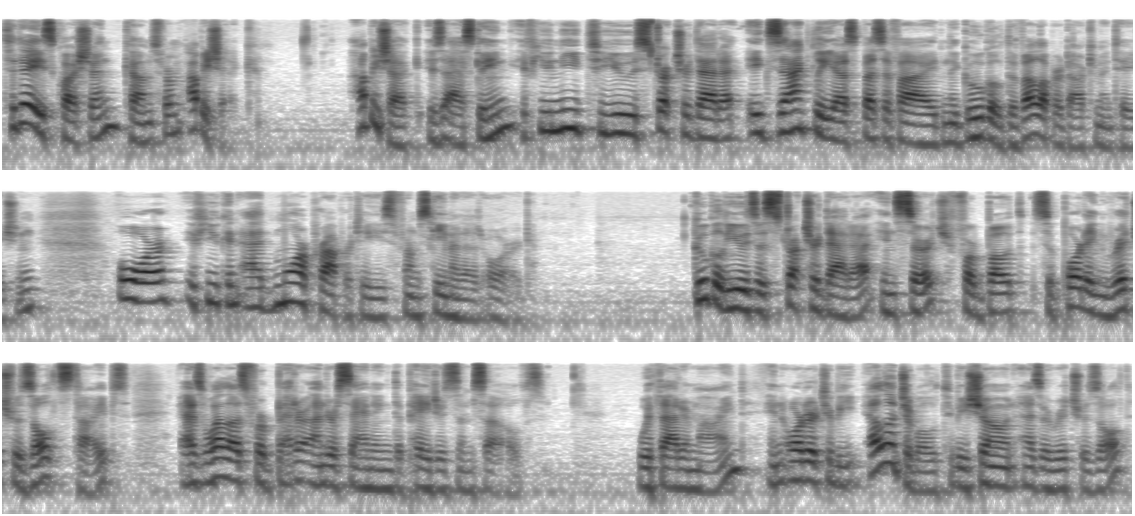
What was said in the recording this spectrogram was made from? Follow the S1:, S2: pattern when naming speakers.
S1: Today's question comes from Abhishek. Abhishek is asking if you need to use structured data exactly as specified in the Google developer documentation, or if you can add more properties from schema.org. Google uses structured data in search for both supporting rich results types, as well as for better understanding the pages themselves. With that in mind, in order to be eligible to be shown as a rich result,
